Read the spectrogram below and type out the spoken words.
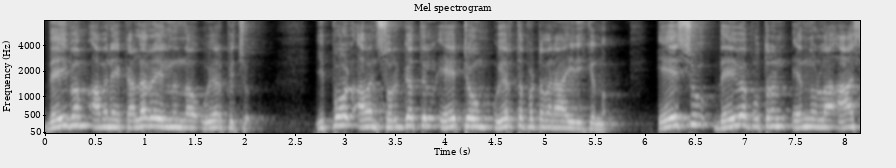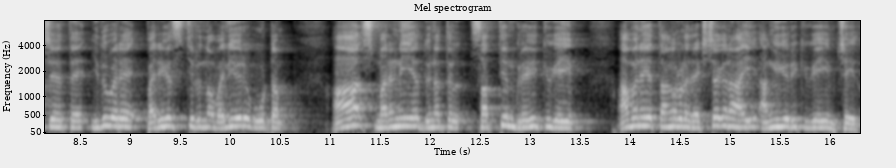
ദൈവം അവനെ കല്ലറയിൽ നിന്ന് ഉയർപ്പിച്ചു. ഇപ്പോൾ അവൻ സ്വർഗത്തിൽ ഏറ്റവും ഉയർത്തപ്പെട്ടവനായിരിക്കുന്നു. യേശു ദൈവപുത്രൻ എന്നുള്ള ആശയത്തെ ഇതുവരെ പരിഹസിച്ചിരുന്ന വലിയൊരു കൂട്ടം ആ സ്മരണീയ ദിനത്തിൽ സത്യം ഗ്രഹിക്കുകയും അവനെ തങ്ങളുടെ രക്ഷകനായി അംഗീകരിക്കുകയും ചെയ്തു.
